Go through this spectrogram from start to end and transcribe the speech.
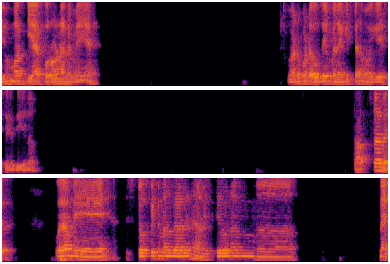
කියුමක් ගියා කොරෝනා නෙමෙයි ඈ. මට පොඩ උදේම නැගිට්ටාම ගේස් එක තියෙනවා. තත්සර. ඔයා මේ ස්ටොක් එක නම් දාලානේ අනිත් ඒවා නම් නෑ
